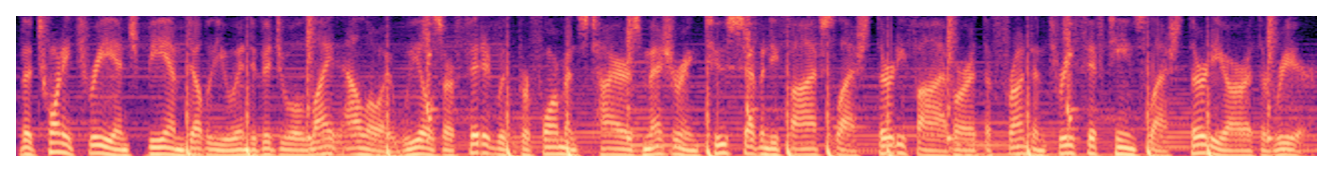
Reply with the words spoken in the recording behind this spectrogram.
The 23-inch BMW individual light alloy wheels are fitted with performance tires measuring 275/35R at the front and 315/30R at the rear.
